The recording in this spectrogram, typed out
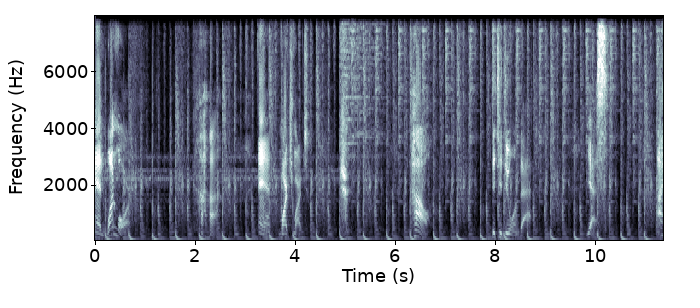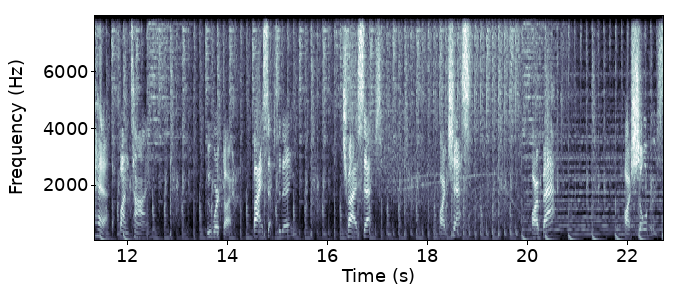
And one more. Haha. and march, march. How did you do on that? Yes, I had a fun time. We worked our biceps today, triceps, our chest, our back, our shoulders.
